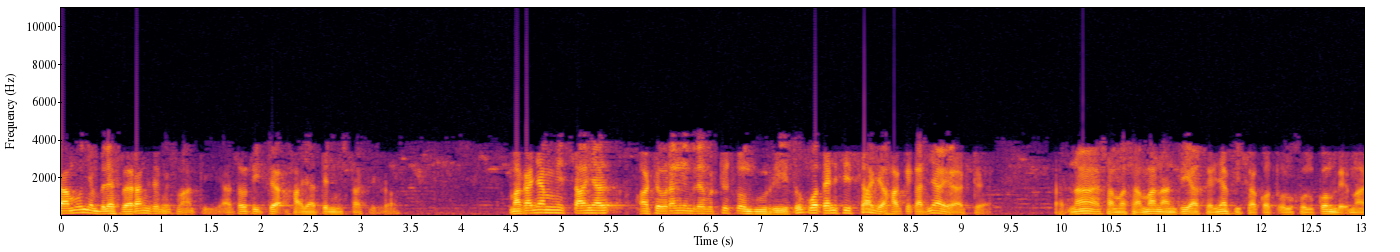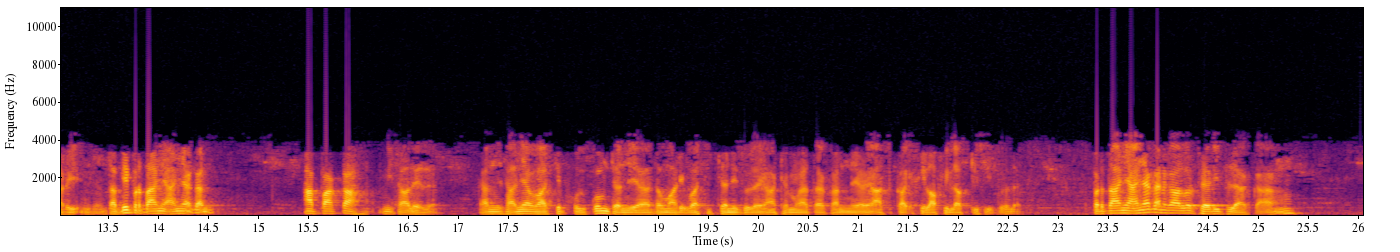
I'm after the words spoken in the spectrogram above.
kamu nyembelih barang yang mati atau tidak hayatin mustaqirah. Makanya misalnya ada orang yang nyembelih wedhus kongguri itu potensi saja hakikatnya ya ada. Karena sama-sama nanti akhirnya bisa kotul hulkum mbek mari. Tapi pertanyaannya kan apakah misalnya kan misalnya wajib hulkum dan ya atau mari wajiban itu lah yang ada mengatakan ya khilaf-khilaf di situ lah. Pertanyaannya kan kalau dari belakang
